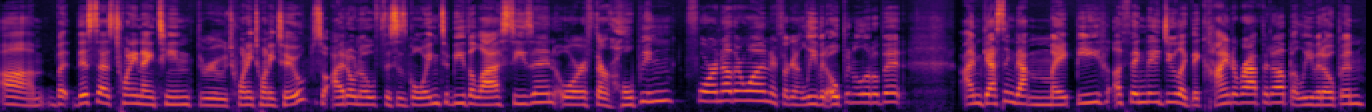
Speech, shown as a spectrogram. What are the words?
Um, but this says 2019 through 2022, so I don't know if this is going to be the last season or if they're hoping for another one, if they're going to leave it open a little bit. I'm guessing that might be a thing they do, like they kind of wrap it up but leave it open.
